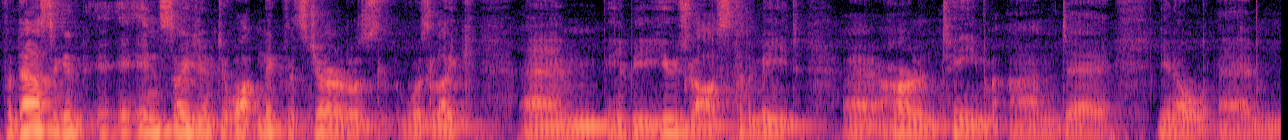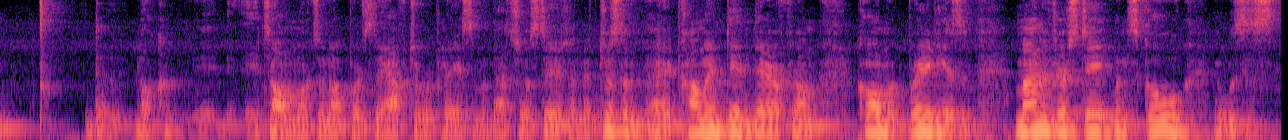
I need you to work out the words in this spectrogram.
fantastic in, i- insight into what Nick Fitzgerald was was like. Um, he'll be a huge loss to the Meath uh, hurling team, and uh, you know. Um, look, it's onwards and upwards. They have to replace him, and that's just it. And just a, a comment in there from Cormac Brady as manager statements go. It was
